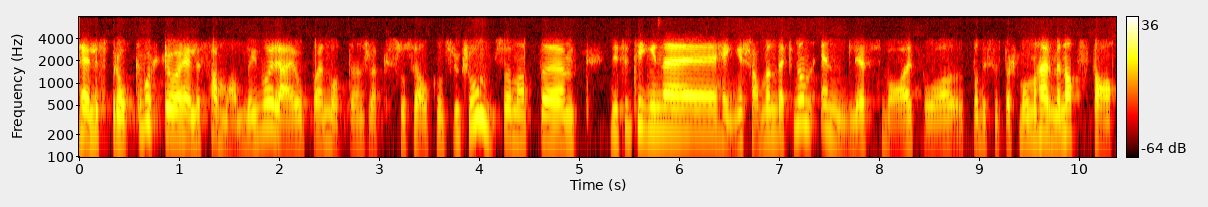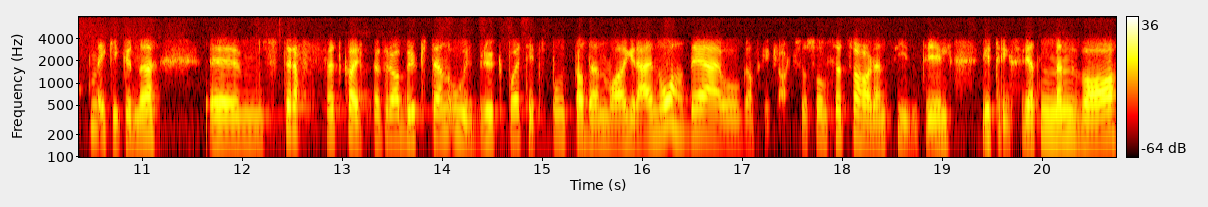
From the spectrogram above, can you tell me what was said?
hele språket vårt og hele samhandlingen vår er jo på en måte en slags sosial konstruksjon. Sånn at eh, disse tingene henger sammen. Det er ikke noen endelige svar på, på disse spørsmålene her. Men at staten ikke kunne straffet Karpe for å ha brukt en ordbruk på et tidspunkt da den var grei nå, det er jo ganske klart. Så Sånn sett så har det en side til ytringsfriheten. Men hva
